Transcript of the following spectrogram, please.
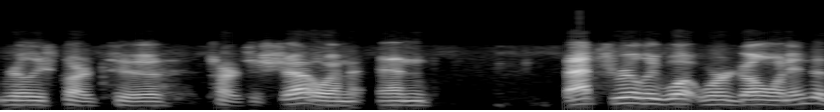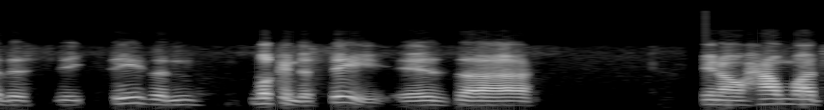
really start to start to show. And and that's really what we're going into this season looking to see is, uh, you know, how much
